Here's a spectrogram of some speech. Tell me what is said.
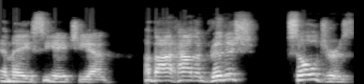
M A C H E N, about how the British soldiers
